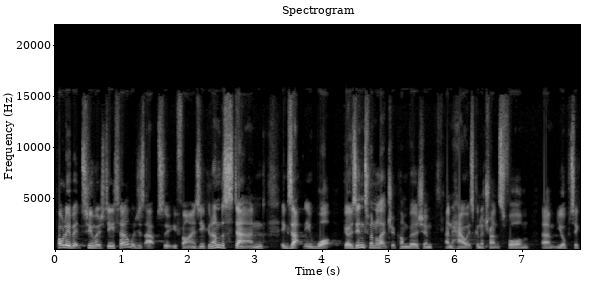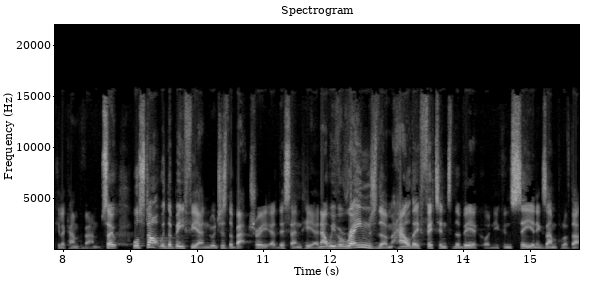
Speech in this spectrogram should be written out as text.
probably a bit too much detail, which is absolutely fine. So you can understand exactly what goes into an electric conversion and how it's going to transform um, your particular camper van. So we'll start with the beefy end, which is the battery at this end here. Now we've arranged them how they fit into the vehicle, and you can see an example of that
